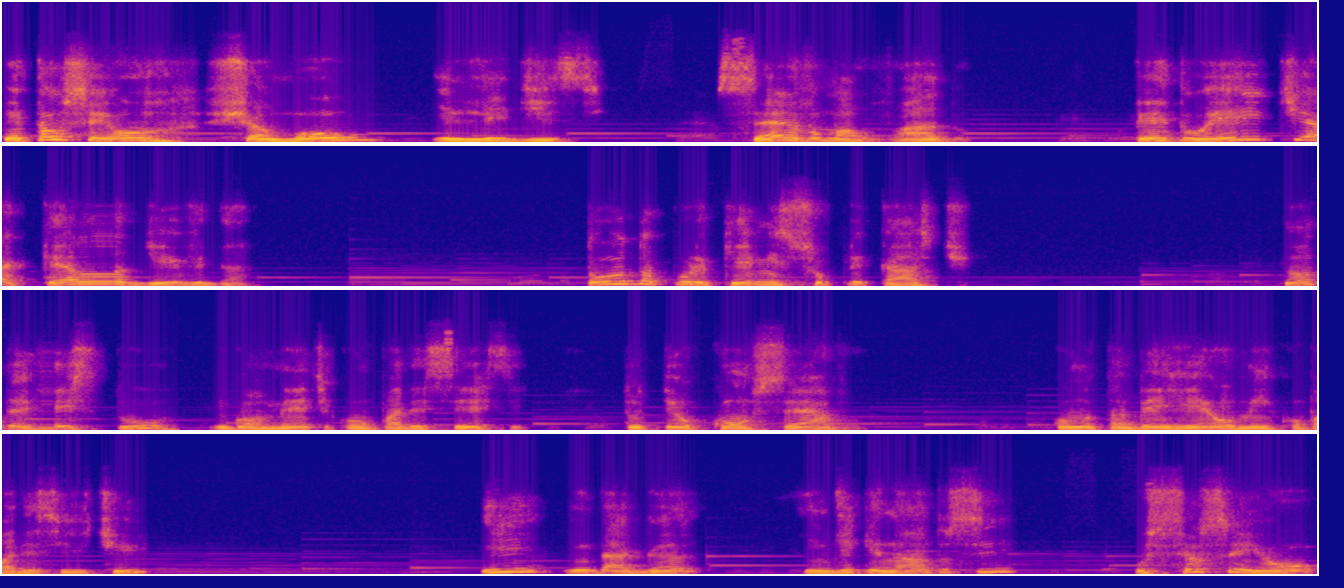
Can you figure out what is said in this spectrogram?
Então o Senhor chamou e lhe disse: Servo malvado, perdoei-te aquela dívida, toda porque me suplicaste. Não deves tu igualmente compadecer-se do teu conservo, como também eu me compadeci de ti? E, indignando-se, o seu senhor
